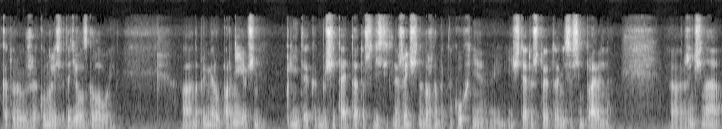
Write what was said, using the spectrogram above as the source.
которые уже окунулись в это дело с головой. А, например, у парней очень принято как бы считать, да, то, что действительно женщина должна быть на кухне. Я считаю, что это не совсем правильно. Женщина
